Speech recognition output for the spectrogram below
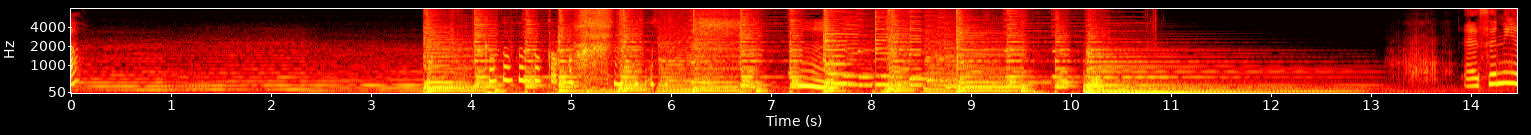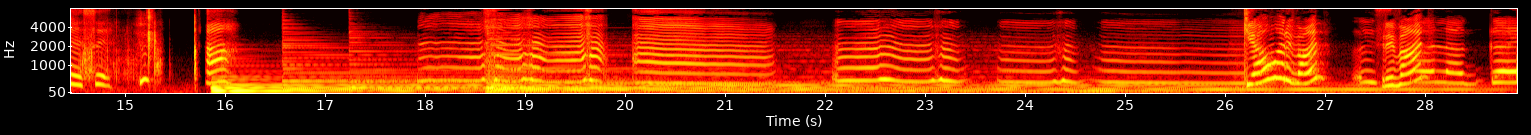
Come, come, come, come, come. ಹ್ಮ್. ऐसे नहीं ऐसे आ क्या हुआ रिवान रिवान? उसको लग गया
